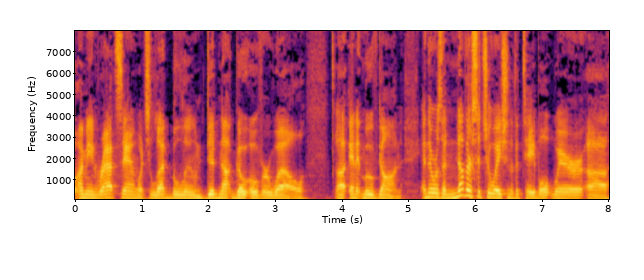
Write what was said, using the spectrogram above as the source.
I mean, rat sandwich, lead balloon did not go over well uh, and it moved on. And there was another situation at the table where uh,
